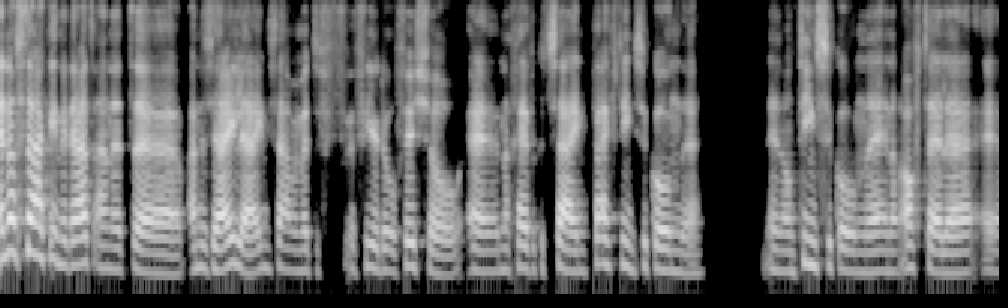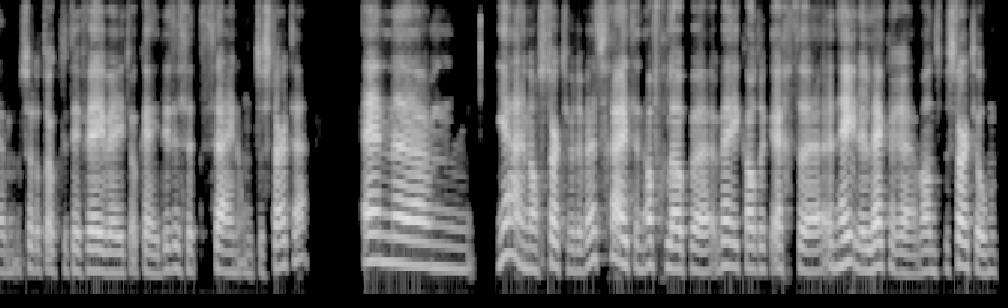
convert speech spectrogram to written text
En dan sta ik inderdaad aan, het, uh, aan de zijlijn samen met de vierde official. En dan geef ik het zijn 15 seconden. En dan 10 seconden en dan aftellen. zodat ook de tv weet, oké, dit is het zijn om te starten. En um, ja, en dan starten we de wedstrijd. En afgelopen week had ik echt uh, een hele lekkere, want we starten om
